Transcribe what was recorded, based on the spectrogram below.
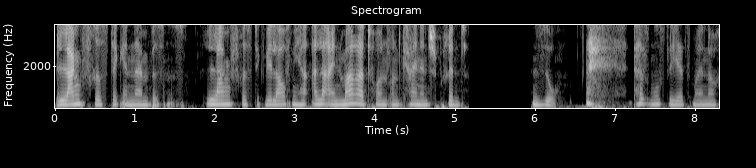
langfristig in deinem Business. Langfristig. Wir laufen hier alle einen Marathon und keinen Sprint. So, das musste jetzt mal noch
